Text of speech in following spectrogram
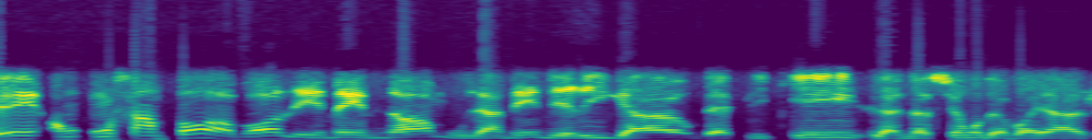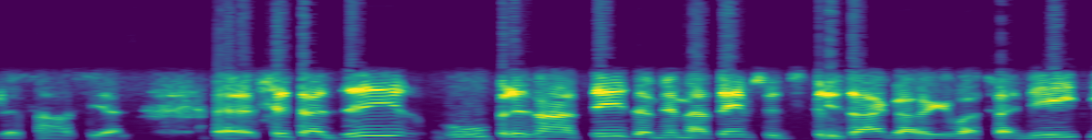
Ben, on, on semble pas avoir les mêmes normes ou la même rigueur d'appliquer la notion de voyage essentiel. Euh, C'est-à-dire, vous vous présentez demain matin, M. Dutrisac, avec votre famille,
